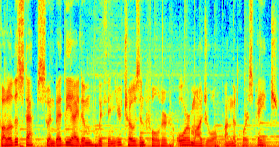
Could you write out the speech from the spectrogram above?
Follow the steps to embed the item within your chosen folder or module on the course page.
